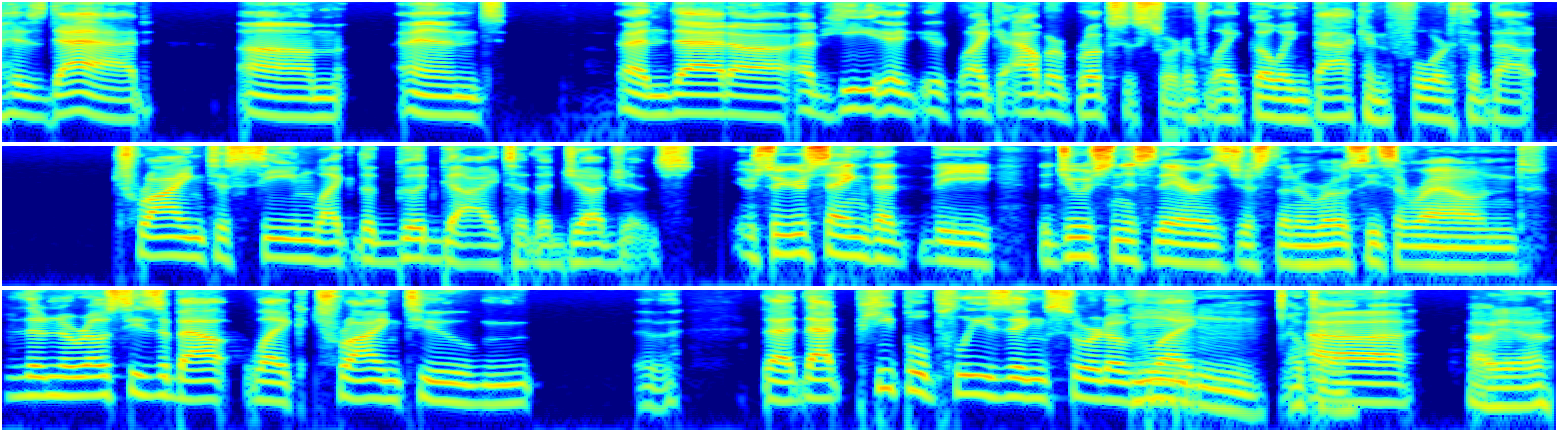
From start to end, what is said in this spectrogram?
his dad, um, and and that uh, and he it- like Albert Brooks is sort of like going back and forth about trying to seem like the good guy to the judges. So you're saying that the the Jewishness there is just the neuroses around. the neuroses about like trying to uh, that that people pleasing sort of like Mm, okay. uh Oh yeah,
